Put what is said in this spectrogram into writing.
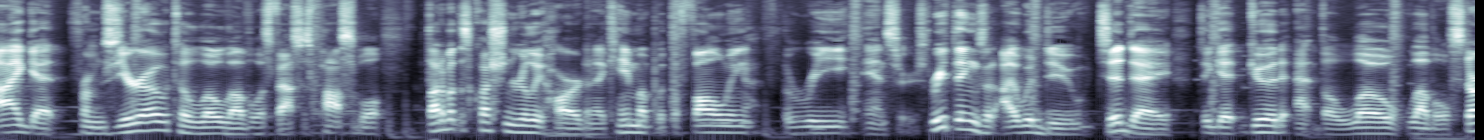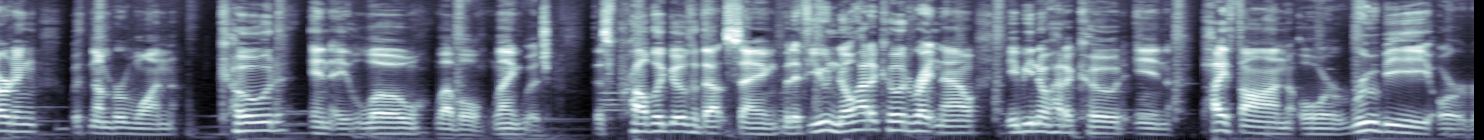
I get from zero to low level as fast as possible? Thought about this question really hard and I came up with the following three answers. Three things that I would do today to get good at the low level, starting with number one, code in a low level language. This probably goes without saying, but if you know how to code right now, maybe you know how to code in Python or Ruby or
